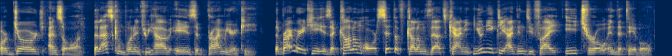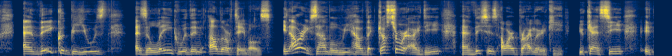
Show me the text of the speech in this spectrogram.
or George and so on. The last component we have is the primary key. The primary key is a column or set of columns that can uniquely identify each row in the table and they could be used as a link within other tables. In our example, we have the customer ID and this is our primary key. You can see it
